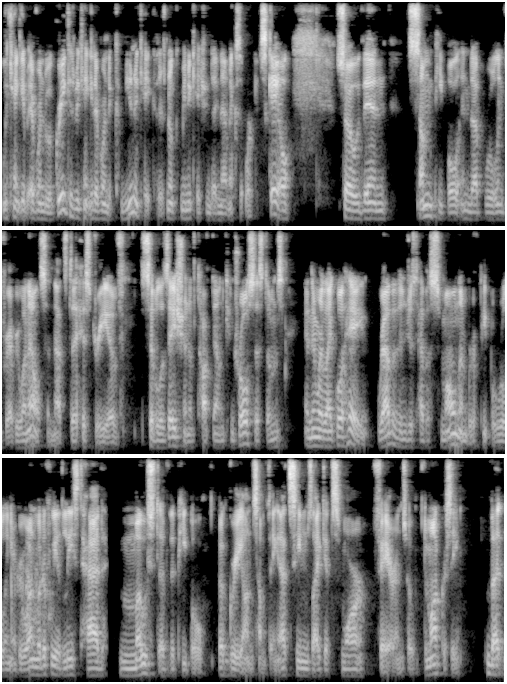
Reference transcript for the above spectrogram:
we can't get everyone to agree because we can't get everyone to communicate because there's no communication dynamics that work at scale. So then some people end up ruling for everyone else, and that's the history of civilization of top-down control systems. And then we're like, well, hey, rather than just have a small number of people ruling everyone, what if we at least had most of the people agree on something? That seems like it's more fair, and so democracy. But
